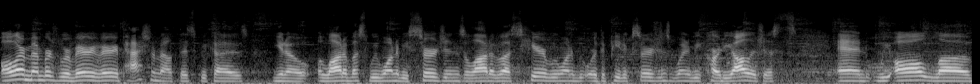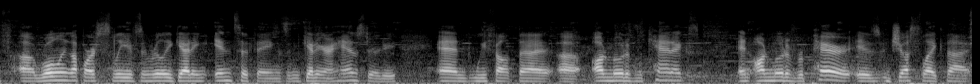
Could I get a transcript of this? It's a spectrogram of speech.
All our members were very, very passionate about this because, you know, a lot of us, we want to be surgeons. A lot of us here, we want to be orthopedic surgeons, we want to be cardiologists. And we all love uh, rolling up our sleeves and really getting into things and getting our hands dirty. And we felt that uh, automotive mechanics and automotive repair is just like that.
